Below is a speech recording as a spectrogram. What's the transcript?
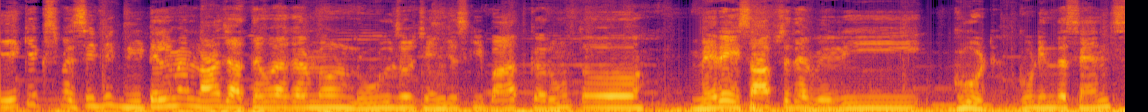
एक एक स्पेसिफिक डिटेल में ना जाते हुए अगर मैं उन रूल्स और चेंजेस की बात करूँ तो मेरे हिसाब से they very good good in the sense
